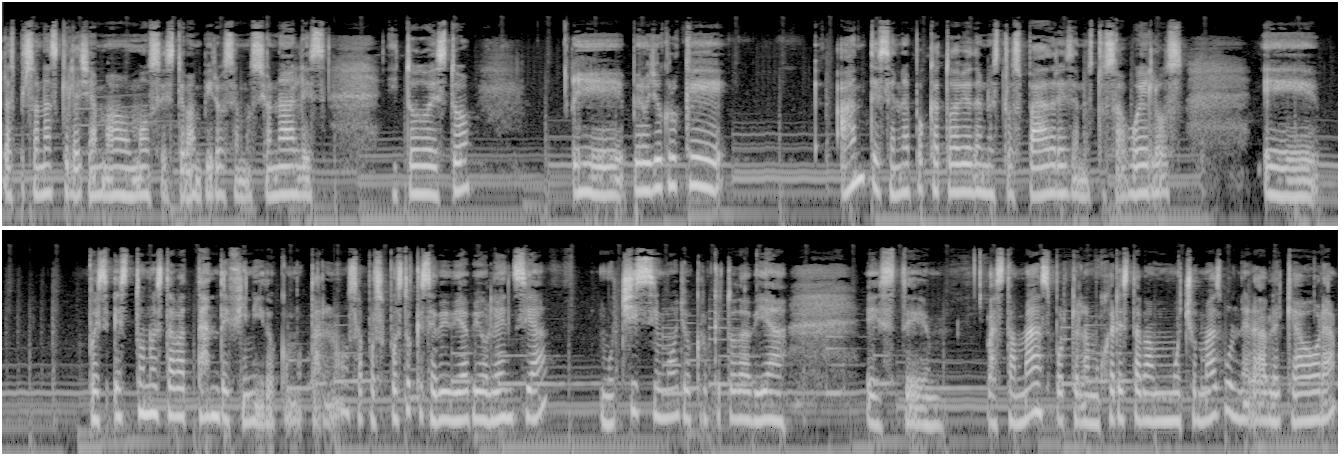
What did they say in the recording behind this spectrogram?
Las personas que les llamábamos este, vampiros emocionales y todo esto, eh, pero yo creo que antes, en la época todavía de nuestros padres, de nuestros abuelos, eh, pues esto no estaba tan definido como tal, ¿no? O sea, por supuesto que se vivía violencia muchísimo, yo creo que todavía, este, hasta más, porque la mujer estaba mucho más vulnerable que ahora.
